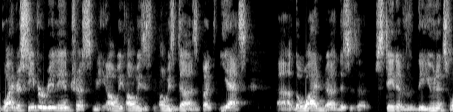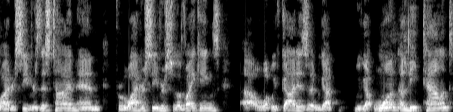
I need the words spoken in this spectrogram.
wide receiver really interests me. Always, always, always does. But yes, uh, the wide. Uh, this is a state of the units, wide receivers this time, and for wide receivers for the Vikings, uh, what we've got is that we got we've got one elite talent,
